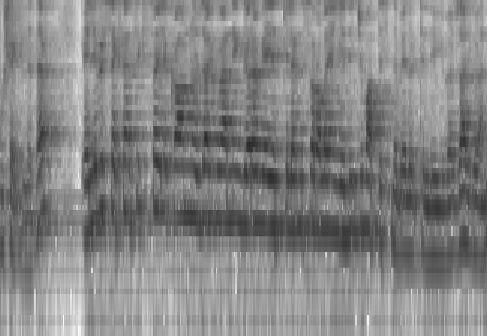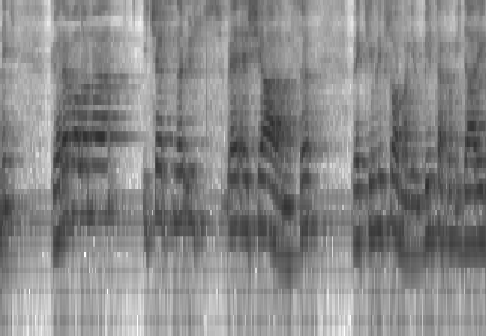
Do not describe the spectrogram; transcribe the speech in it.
bu şekilde der. 5188 sayılı kanun özel güvenliğin görev ve yetkilerini sıralayan 7. maddesinde belirtildiği gibi özel güvenlik görev alanı içerisinde üst ve eşya araması ve kimlik sorma gibi bir takım idari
